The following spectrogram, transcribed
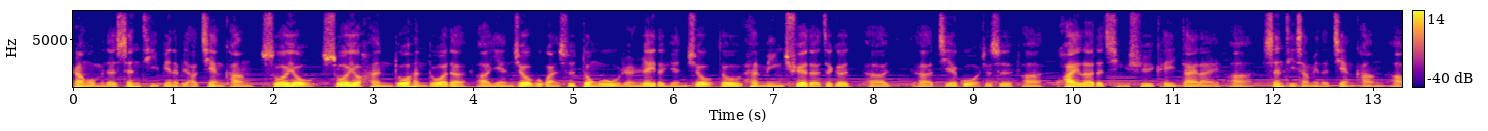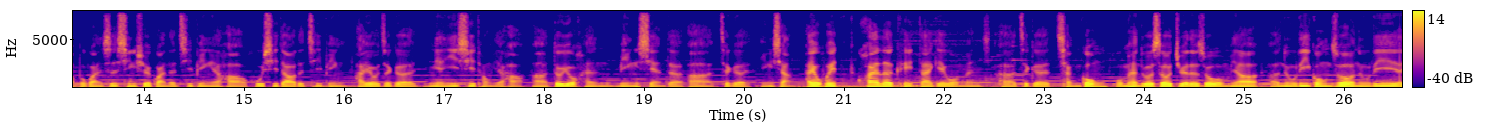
让我们的身体变得比较健康。所有所有很多很多的呃研究，不管是动物、人类的研究，都很明确的这个呃呃结果，就是呃快乐的情绪可以带来啊、身体上面的健康啊，不管是心血管的疾病也好，呼吸道的疾病，还有这个免疫系统也好啊，都有很明显的啊这个影响。还有会快乐可以带给我们呃这个成功。我们很多时候觉得说我们要呃努力工作，努力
